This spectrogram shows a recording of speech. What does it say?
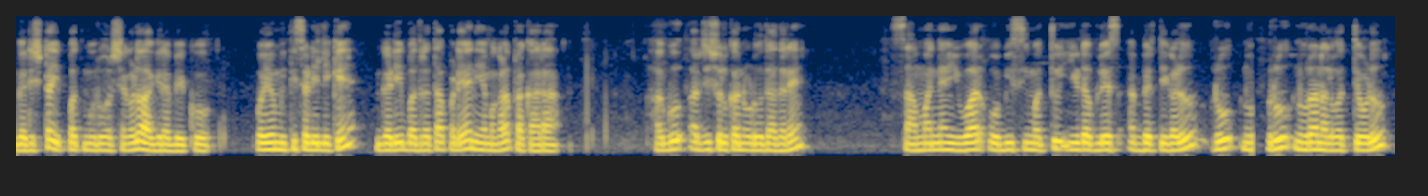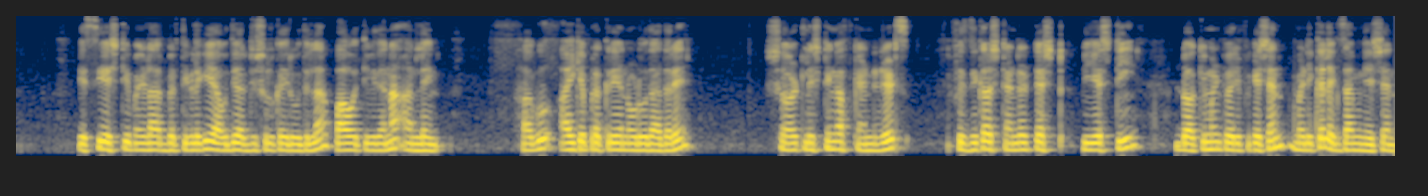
ಗರಿಷ್ಠ ಇಪ್ಪತ್ತ್ಮೂರು ವರ್ಷಗಳು ಆಗಿರಬೇಕು. ವಯೋಮಿತಿ ಸಡಿಲಿಕೆ, ಗಡಿ ಭದ್ರತಾ ಪಡೆಯ ನಿಯಮಗಳ ಪ್ರಕಾರ. ಹಾಗೂ ಅರ್ಜಿ ಶುಲ್ಕ ನೋಡುವುದಾದರೆ, ಸಾಮಾನ್ಯ U R O B C ಮತ್ತು ಇ ಡಬ್ಲ್ಯೂ ಎಸ್ ಅಭ್ಯರ್ಥಿಗಳು ರು ರು ನೂರ ನಲವತ್ತೇಳು ಎಸ್ ಸಿ ಎಸ್ ಟಿ ಮಹಿಳಾ ಅಭ್ಯರ್ಥಿಗಳಿಗೆ ಯಾವುದೇ ಅರ್ಜಿ ಶುಲ್ಕ ಇರುವುದಿಲ್ಲ, ಪಾವತಿ ವಿಧಾನ ಆನ್ಲೈನ್. ಹಾಗೂ ಆಯ್ಕೆ ಪ್ರಕ್ರಿಯೆ ನೋಡುವುದಾದರೆ short listing of candidates physical standard test P S T document verification medical examination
